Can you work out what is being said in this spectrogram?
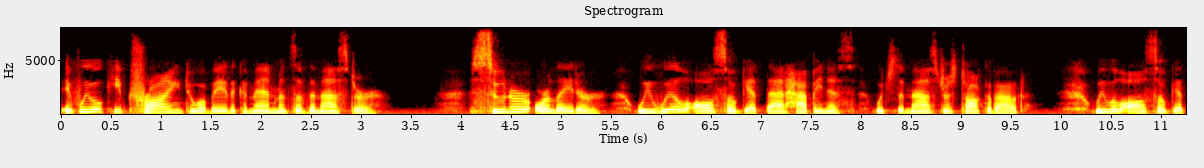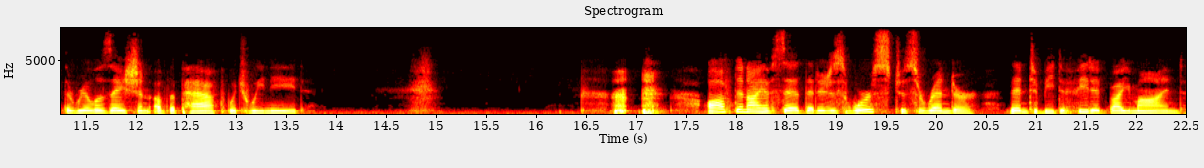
if we will keep trying to obey the commandments of the Master, sooner or later, we will also get that happiness which the Masters talk about, we will also get the realization of the path which we need. Often I have said that it is worse to surrender than to be defeated by mind.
